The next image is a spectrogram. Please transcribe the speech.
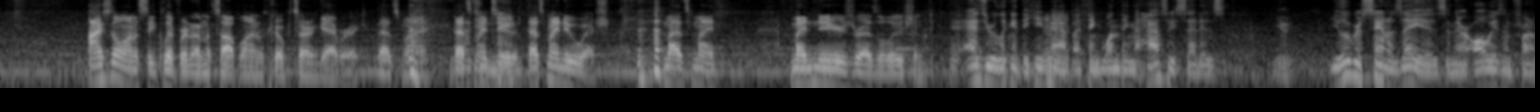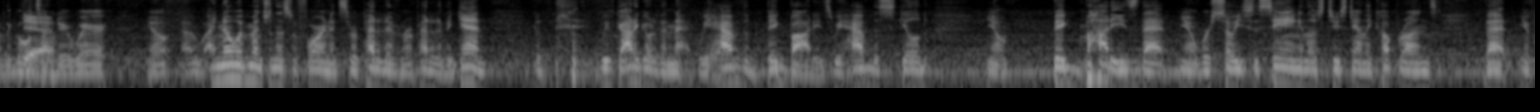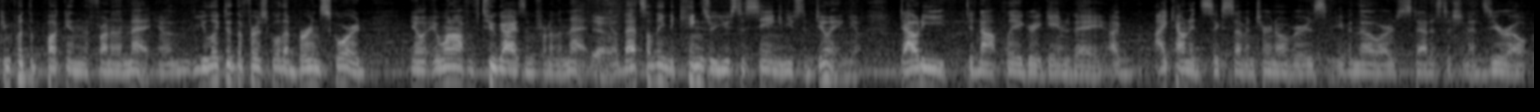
I still want to see Clifford on the top line with Kopitar and Gaborik. That's my that's, That's my new take? that's my new wish. that's my my New Year's resolution. As you were looking at the heat mm-hmm. map, I think one thing that has to be said is, you, you look where San Jose is, and they're always in front of the Yeah. goaltender. Where, you know, I I know we've mentioned this before, and it's repetitive and repetitive again, but we've got to go to the net. We have the big bodies. We have the skilled, you know, big bodies that you know we're so used to seeing in those two Stanley Cup runs that you know can put the puck in the front of the net. You know, you looked at the first goal that Burns scored. You know, it went off of two guys in front of the net. Yeah. You know, that's something the Kings are used to seeing and used to doing. You know, Doughty did not play a great game today. I I counted six, seven turnovers, even though our statistician had zero.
